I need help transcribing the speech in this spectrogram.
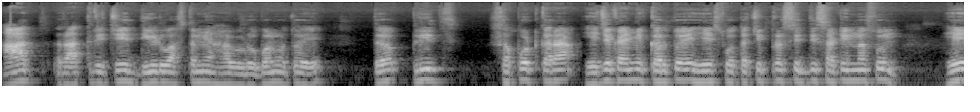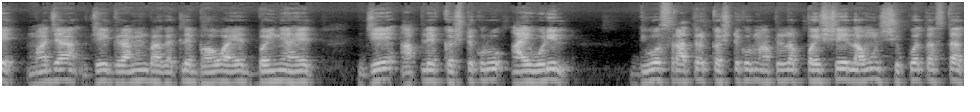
आज रात्रीचे दीड वाजता मी हा व्हिडिओ बनवतोय. तर प्लीज सपोर्ट करा. हे जे काही मी करतोय हे स्वतःची प्रसिद्धीसाठी नसून हे माझ्या जे ग्रामीण भागातले भाऊ आहेत बहिणी आहेत जे आपले कष्टकरू आई वडील दिवस रात्र कष्ट करून आपल्याला पैसे लावून शिकवत असतात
